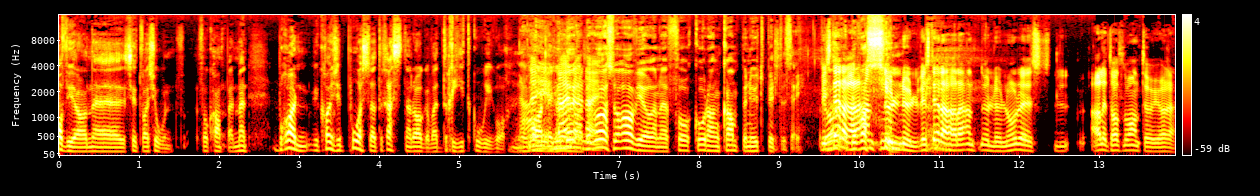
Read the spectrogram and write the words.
avgjørende situasjon for kampen. Men Brann Vi kan ikke påstå at resten av laget var dritgode i går. Nei, nei, nei, nei, Det var så avgjørende for hvordan kampen utspilte seg. Hvis det der hadde endt 0-0, hvis det der hadde endt 0-0, noe det ærlig talt lå an til å gjøre,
